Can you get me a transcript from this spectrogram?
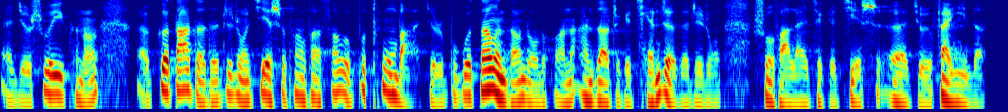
呃，就所以可能呃各大的的这种解释方法稍微不同吧，就是不过咱们当中的话呢，按照这个。前者的这种说法来这个解释，呃，就是翻译的。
